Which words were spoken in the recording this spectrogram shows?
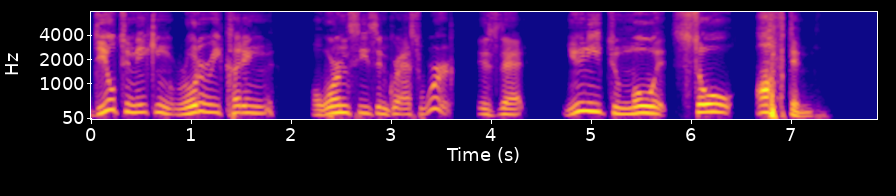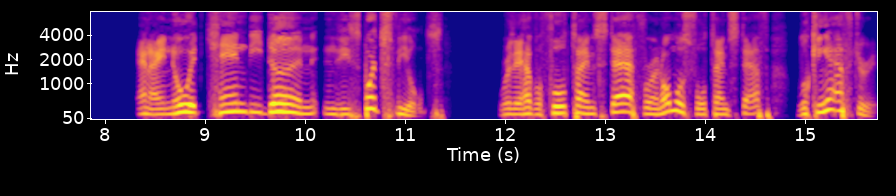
deal to making rotary cutting a warm season grass work is that you need to mow it so often. And I know it can be done in these sports fields where they have a full time staff or an almost full time staff looking after it.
